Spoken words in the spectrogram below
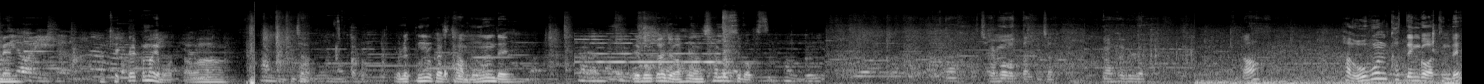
데. 원맨 되게 깔끔하게 먹었다 와 진짜 원래 국물까지 다 먹는데 일본까지 와서는 참을 수가 없어 아, 잘 먹었다 진짜 아 배불러 어? 한 5분 컷된거 같은데?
